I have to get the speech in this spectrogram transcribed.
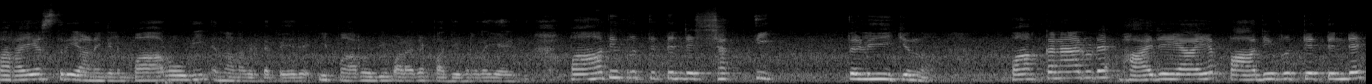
പറയസ്ത്രീയാണെങ്കിലും പാർവതി എന്നാണ് അവരുടെ പേര്. ഈ പാർവതി വളരെ പതിവ്രതയായിരുന്നു. പാതിവൃത്യത്തിന്റെ ശക്തി തെളിയിക്കുന്ന. പാക്കനാരുടെ ഭാര്യയായ പാതിവൃത്യത്തിന്റെ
